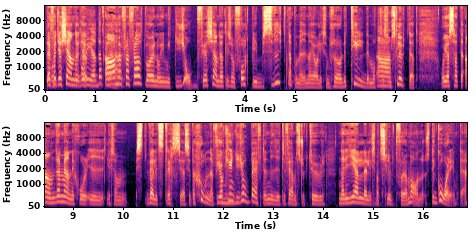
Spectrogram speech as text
Därför Och- att jag kände... ta reda på ja, det här. men framförallt var det nog i mitt jobb. För jag kände att liksom folk blev besvikna på mig när jag liksom rörde till det mot liksom slutet. Och jag satte andra människor i liksom väldigt stressiga situationer. För jag kan ju Mm. inte jobba efter en 9 till 5 struktur när det gäller liksom att slutföra manus. Det går inte.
